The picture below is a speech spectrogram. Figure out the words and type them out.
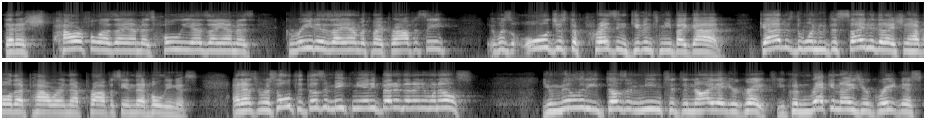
that as powerful as I am, as holy as I am, as great as I am with my prophecy, it was all just a present given to me by God. God is the one who decided that I should have all that power and that prophecy and that holiness. And as a result, it doesn't make me any better than anyone else. Humility doesn't mean to deny that you're great. You can recognize your greatness,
